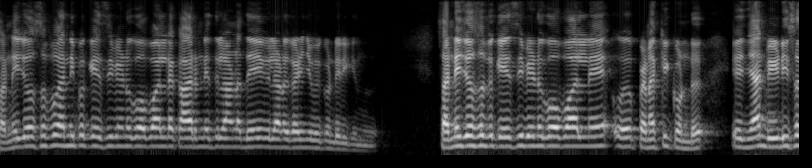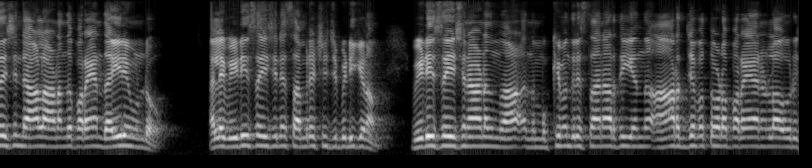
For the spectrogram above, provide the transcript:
സണ്ണി ജോസഫ് തന്നെ ഇപ്പോൾ കെ സി വേണുഗോപാലിന്റെ കാരുണ്യത്തിലാണ് ദയവിലാണ് കഴിഞ്ഞു പോയിക്കൊണ്ടിരിക്കുന്നത് സണ്ണി ജോസഫ് കെ സി വേണുഗോപാലിനെ പിണക്കിക്കൊണ്ട് ഞാൻ വി ഡി സതീശന്റെ ആളാണെന്ന് പറയാൻ ധൈര്യമുണ്ടോ? അല്ലെ വി ഡി സതീശിനെ സംരക്ഷിച്ച് പിടിക്കണം? വി ഡി സതീശനാണ് മുഖ്യമന്ത്രി സ്ഥാനാർത്ഥി എന്ന് ആർജവത്തോടെ പറയാനുള്ള ഒരു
